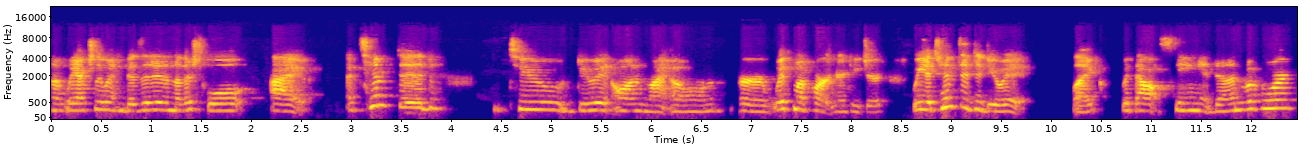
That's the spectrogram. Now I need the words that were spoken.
Uh, we actually went and visited another school. I attempted to do it on my own or with my partner teacher. We attempted to do it like without seeing it done before,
